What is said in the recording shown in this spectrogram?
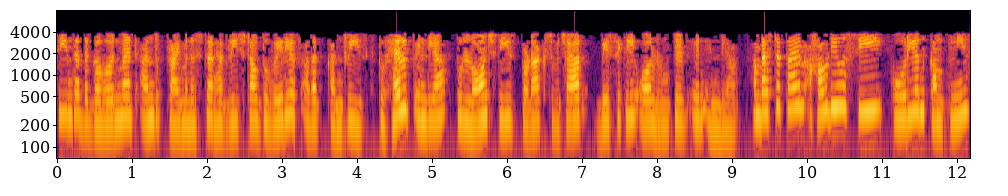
seen that the government and the Prime Minister have reached out to various other countries to help India to launch these products which are basically all rooted in India. Ambassador Tayal, how do you see Korean companies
